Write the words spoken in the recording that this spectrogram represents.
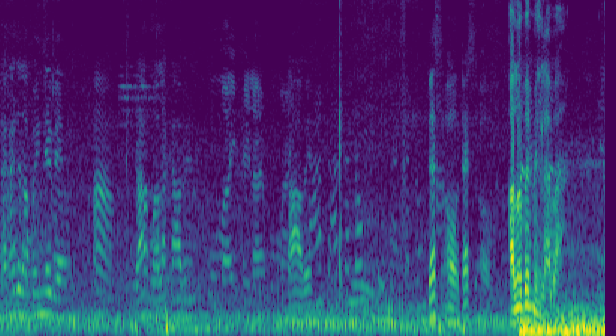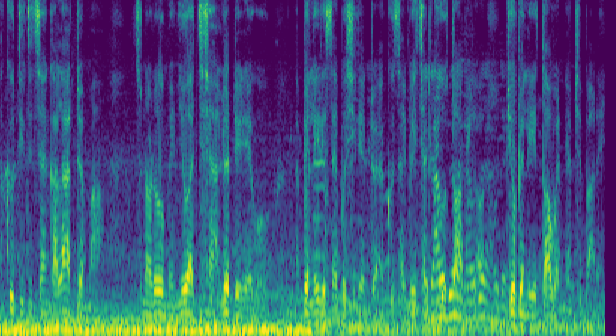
ဒါကကြတော့ပိန်းနေပင်အာဒါမာလာကာပင်ပူမိုင်းဖေးလိုက်ပူမိုင်းဒါပဲ That's all that's all အားလုံးပဲမင်္ဂလာပါအခုဒီတကြံကာလအတွက်မှာကျွန်တော်တို့မေမျိုးကချန်လွတ်တွေကိုအပင်လေးတွေစိုက်ဖို့ရှိတဲ့အတွက်အခုစိုက်ပျိုးချက်တစ်ခုကိုတွားပြီးတော့ပြိုးပင်လေးတွားဝင်နေဖြစ်ပါတယ်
